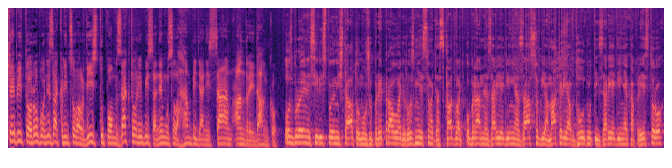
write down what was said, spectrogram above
Keby to Robo nezaklincoval výstupom, za ktorý by sa nemusel hambiť ani sám Andrej Danko. Ozbrojené síly Spojených štátov môžu prepravovať, rozmiestňovať a skladovať obranné zariadenia, zásoby a materiál v dohodnutých zariadeniach a priestoroch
